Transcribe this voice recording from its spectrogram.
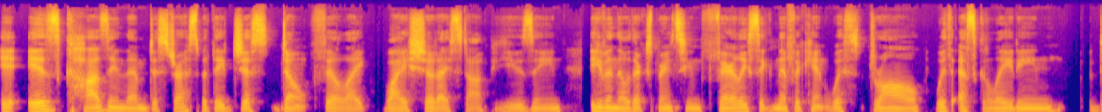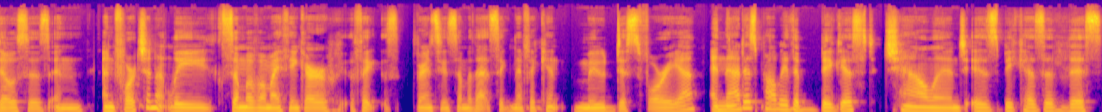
it is causing them distress but they just don't feel like why should I stop using? Even though they're experiencing fairly significant withdrawal with escalating doses. And unfortunately, some of them I think are experiencing some of that significant mood dysphoria. And that is probably the biggest challenge is because of this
